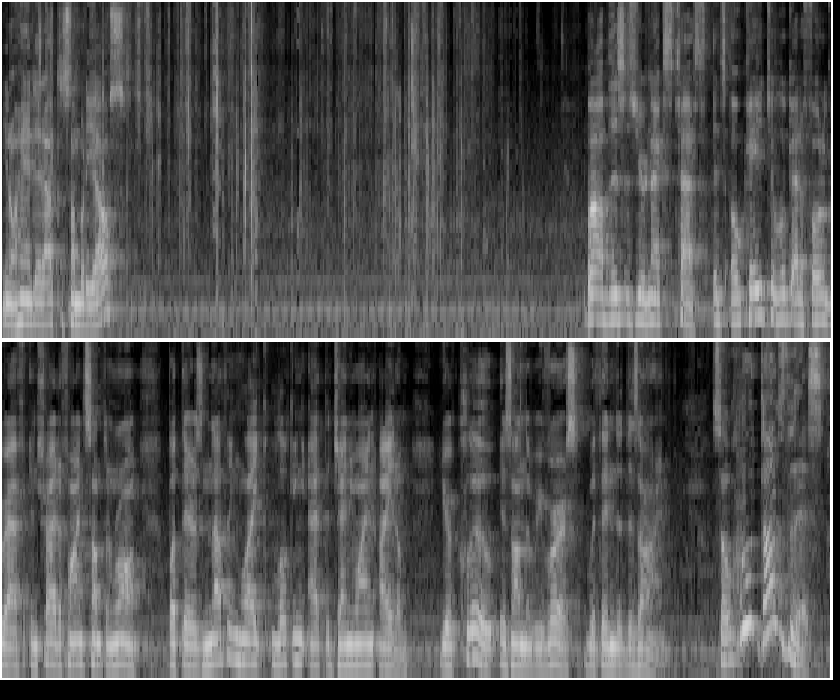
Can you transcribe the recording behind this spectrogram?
you know, hand it out to somebody else. Bob, this is your next test. It's okay to look at a photograph and try to find something wrong, but there's nothing like looking at the genuine item. Your clue is on the reverse within the design. So who does this?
